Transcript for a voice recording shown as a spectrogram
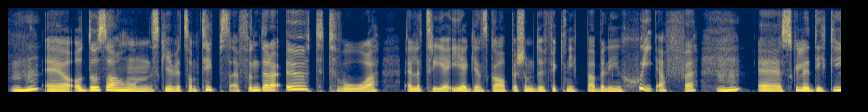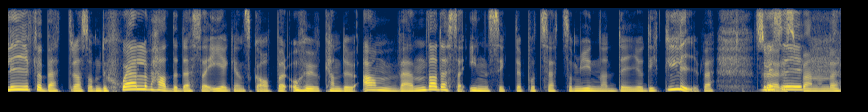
Mhm. Eh, och Då så har hon skrivit som tips, här, fundera ut två eller tre egenskaper som du förknippar med din chef. Mhm. Eh, skulle ditt liv förbättras om du själv hade dessa egenskaper och hur kan du använda dessa insikter på ett sätt som gynnar dig och ditt liv? Så vi är det säger- spännande.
